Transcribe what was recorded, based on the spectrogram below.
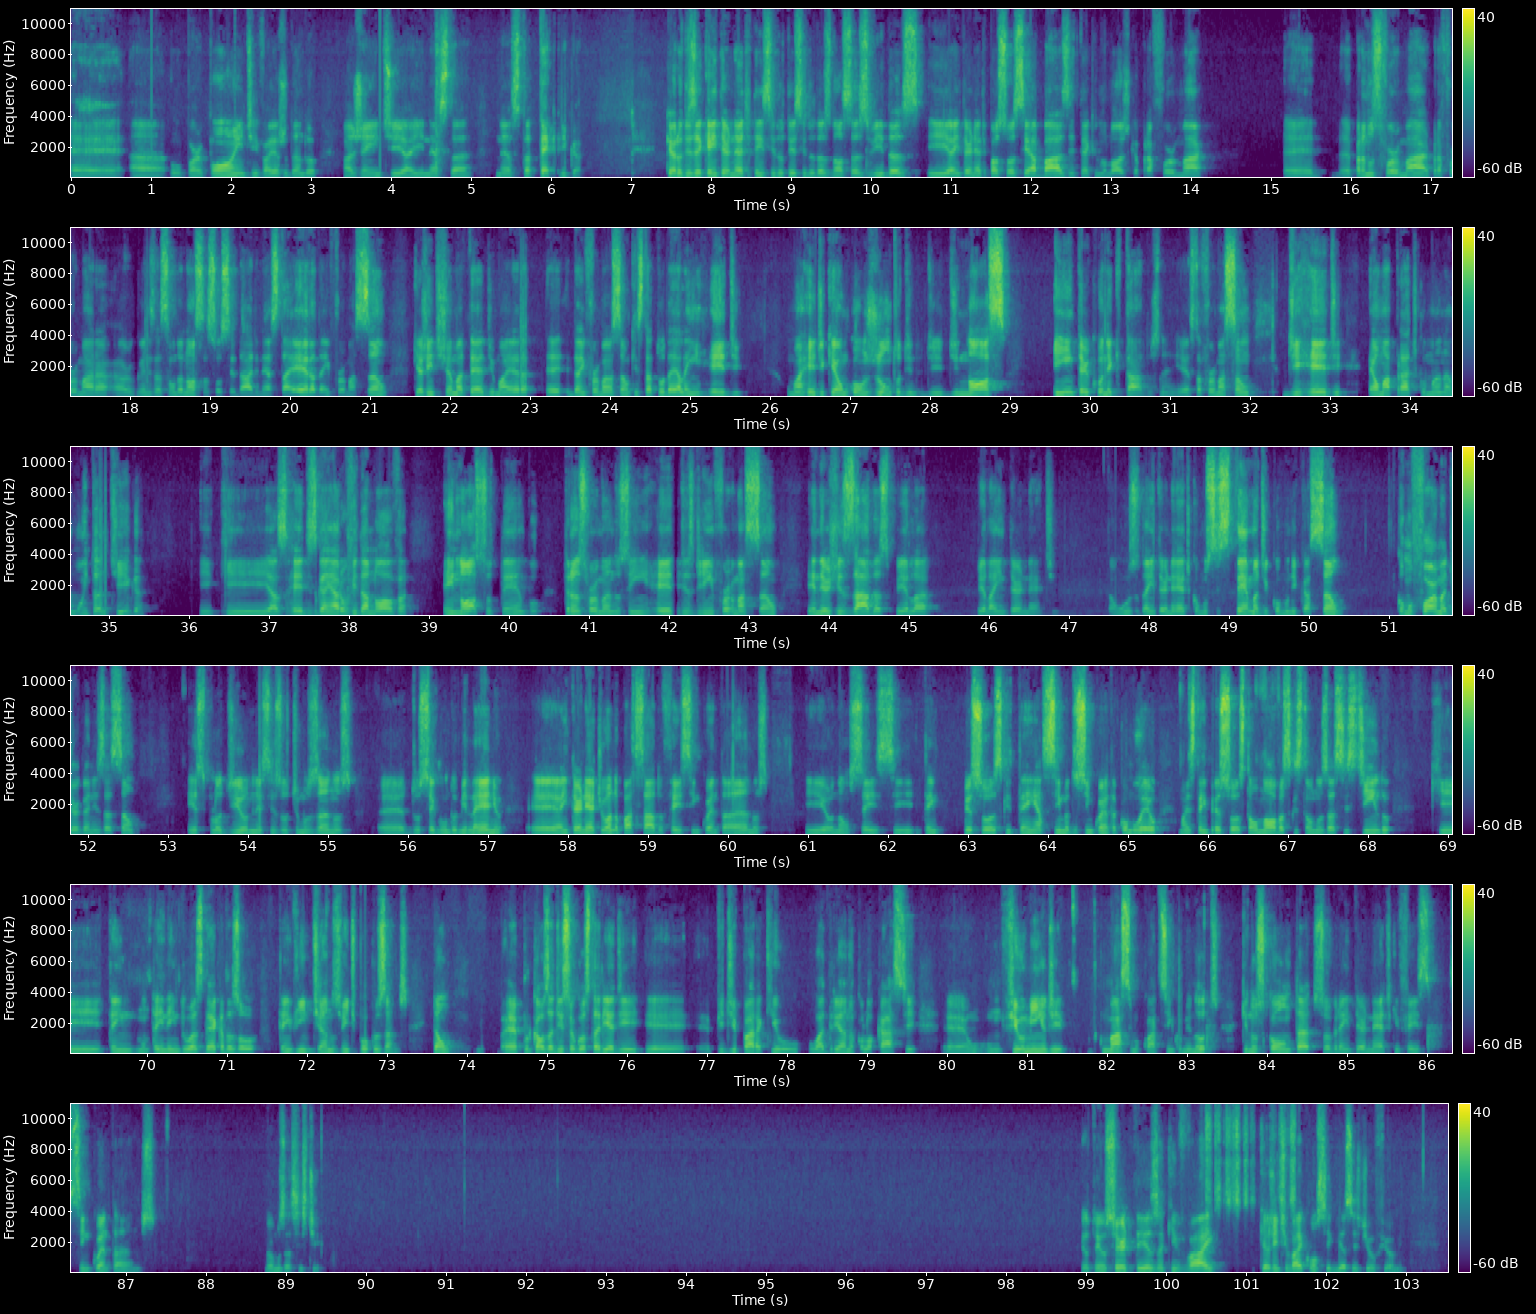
é, a, o PowerPoint e vai ajudando a gente aí nesta, nesta técnica. Quero dizer que a internet tem sido o tecido das nossas vidas e a internet passou a ser a base tecnológica para formar, é, é, para nos formar, para formar a, a, organização da nossa sociedade nesta era da informação, que a gente chama até de uma era é, da informação que está toda ela em rede. Uma rede que é um conjunto de, de, de nós interconectados. Né? E essa formação de rede é uma prática humana muito antiga e que as redes ganharam vida nova em nosso tempo, transformando-se em redes de informação energizadas pela, pela internet. Então, o uso da internet como sistema de comunicação como forma de organização, explodiu nesses últimos anos é, do segundo milênio. É, a internet, o ano passado, fez 50 anos, e eu não sei se tem pessoas que têm acima dos 50 como eu, mas tem pessoas tão novas que estão nos assistindo que tem, não tem nem duas décadas ou tem 20 anos, 20 e poucos anos. Então, é, por causa disso, eu gostaria de é, pedir para que o, o Adriano colocasse é, um, um, filminho de máximo 4, 5 minutos, que nos conta sobre a internet que fez 50 anos. Vamos assistir. Eu tenho certeza que vai, que a gente vai conseguir assistir o filme.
